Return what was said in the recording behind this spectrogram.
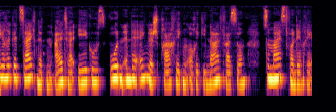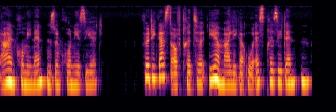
Ihre gezeichneten Alter Egos wurden in der englischsprachigen Originalfassung zumeist von den realen Prominenten synchronisiert. Für die Gastauftritte ehemaliger US-Präsidenten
